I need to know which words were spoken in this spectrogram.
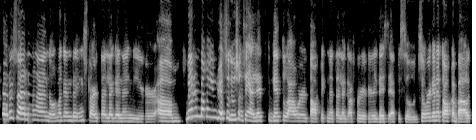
Pero sana nga, no, maganda yung start talaga ng year. Um, meron ba kayong resolutions? Yan, let's get to our topic na talaga for this episode. So, we're gonna talk about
